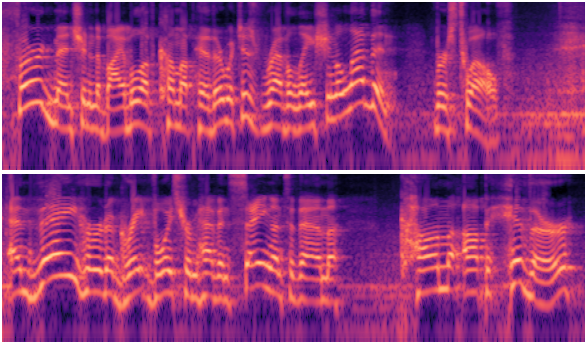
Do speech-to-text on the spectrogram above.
third mention in the Bible of come up hither, which is Revelation 11, verse 12. And they heard a great voice from heaven saying unto them, Come up hither.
